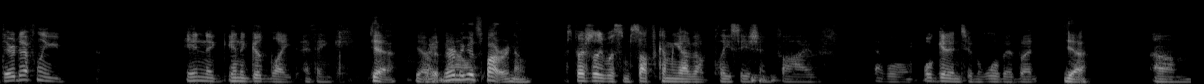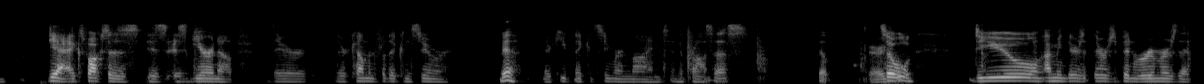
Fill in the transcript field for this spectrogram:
they're definitely in a in a good light. I think, Yeah, yeah, Right they're in a good spot right now. Especially with some stuff coming out about PlayStation Five that we'll we'll get into in a little bit. But Yeah, um, yeah, Xbox is is is gearing up. They're they're coming for the consumer. Yeah. they're keeping the consumer in mind in the process. very so, cool. do you? I mean, there's there's been rumors that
